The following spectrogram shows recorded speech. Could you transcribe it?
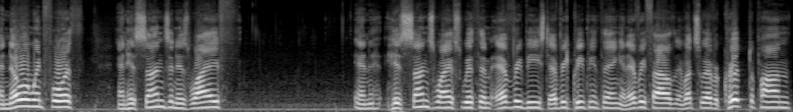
And Noah went forth, and his sons and his wife, and his sons' wives with him, every beast, every creeping thing, and every fowl, and whatsoever crept upon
